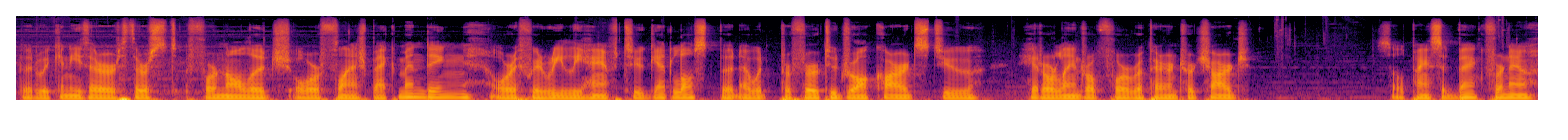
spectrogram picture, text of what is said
But we can either thirst for knowledge or flashback mending, or if we really have to get lost, but I would prefer to draw cards to hit our land drop for repair and recharge. So I'll pass it back for now.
